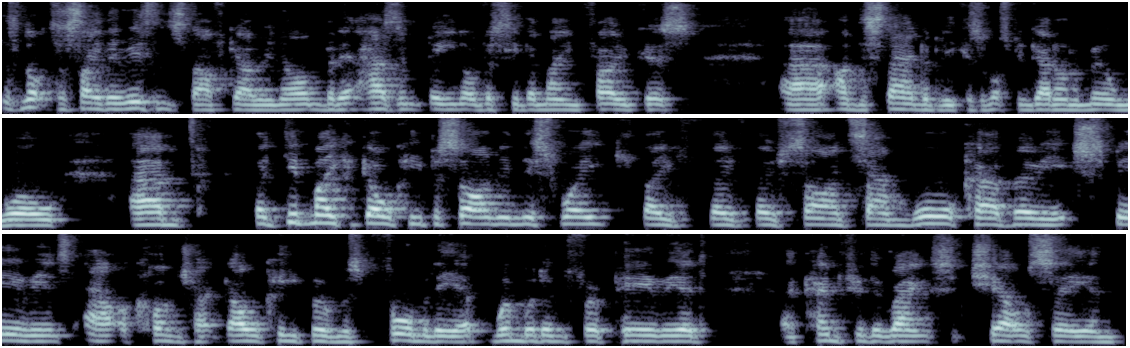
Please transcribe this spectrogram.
It's not to say there isn't stuff going on, but it hasn't been obviously the main focus, uh, understandably, because of what's been going on in Millwall. Um, they did make a goalkeeper signing this week. They've they've they've signed Sam Walker, very experienced out of contract goalkeeper, was formerly at Wimbledon for a period, uh, came through the ranks at Chelsea and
